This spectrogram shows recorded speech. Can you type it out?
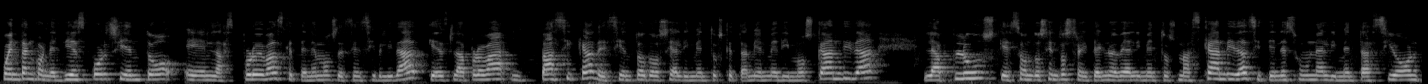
cuentan con el 10% en las pruebas que tenemos de sensibilidad, que es la prueba básica de 112 alimentos que también medimos cándida la Plus, que son 239 alimentos más cándidas, si tienes una alimentación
